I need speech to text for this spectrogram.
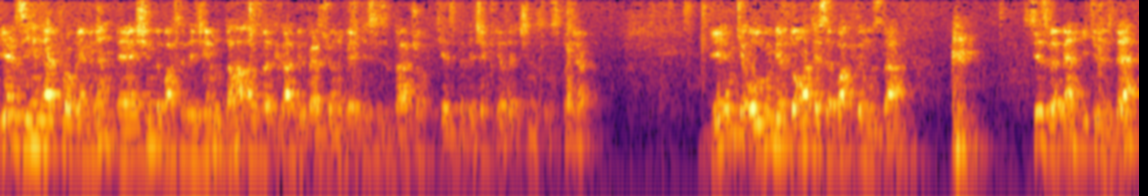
Diğer zihinler probleminin e, şimdi bahsedeceğim daha az radikal bir versiyonu belki sizi daha çok cezbedecek ya da içinizi ısıtacak. Diyelim ki olgun bir domatese baktığımızda siz ve ben ikimiz de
